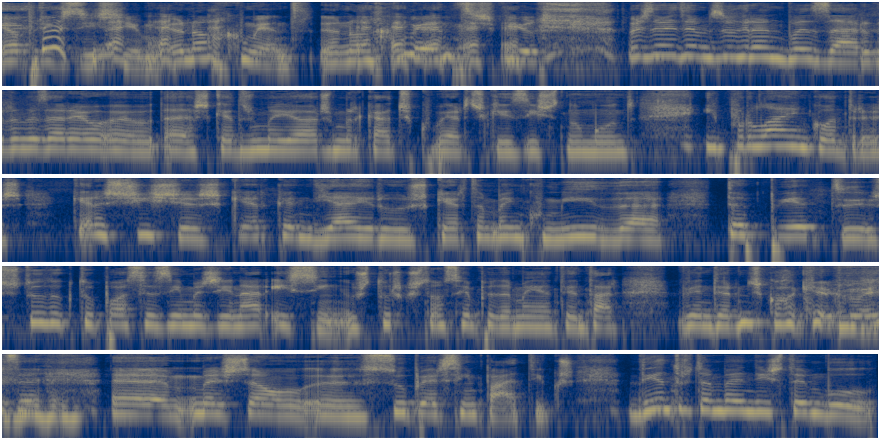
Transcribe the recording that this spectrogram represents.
É perigosíssimo. Eu não recomendo. Eu não recomendo espirros. Mas também temos o Grande Bazar. O Grande Bazar é, é- acho que é dos maiores mercados cobertos que existe no mundo. E por lá encontras quer xixas, quer candeeiros, quer também comida, tapetes, tudo o que tu possas imaginar. E sim, os turcos estão sempre também a tentar vender-nos qualquer coisa, eh, mas são eh, super simpáticos. Dentro também de Istambul,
